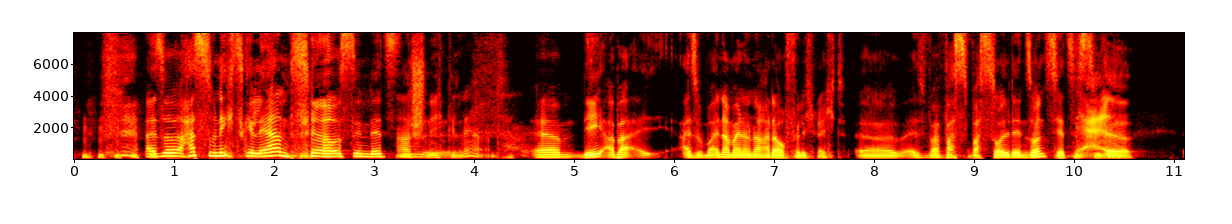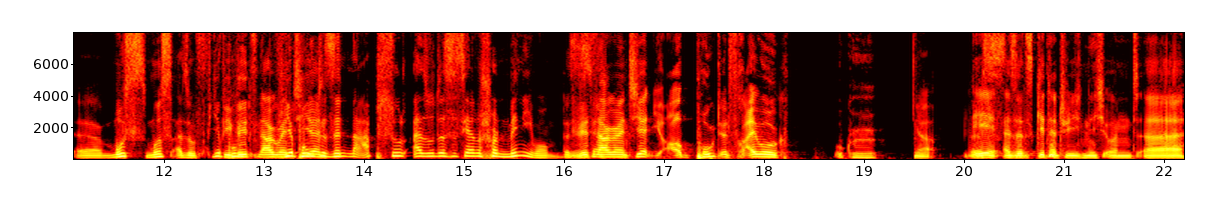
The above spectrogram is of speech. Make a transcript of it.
also hast du nichts gelernt aus den letzten. hast du nicht gelernt. Ähm, nee, aber äh, also meiner Meinung nach hat er auch völlig recht. Äh, was, was soll denn sonst jetzt? das Ja, Ziel? äh, muss, muss, also vier, Wie willst du denn vier argumentieren? Punkte sind ein absolut, also das ist ja schon ein Minimum. Das Wie willst du ja, argumentieren? Ja, Punkt in Freiburg. Okay. ja, Nee, also das geht natürlich nicht. Und äh,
